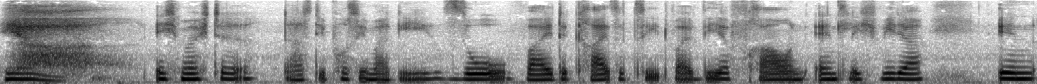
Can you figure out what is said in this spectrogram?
Ja, ich möchte, dass die Pussy-Magie so weite Kreise zieht, weil wir Frauen endlich wieder in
